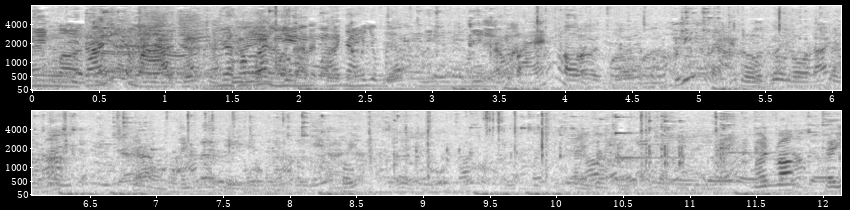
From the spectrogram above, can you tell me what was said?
nhìn mà thấy mà nhưng không có nhìn nhìn thẳng bản thôi. Biết là được vô đó vô đó. Mình vâng thì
